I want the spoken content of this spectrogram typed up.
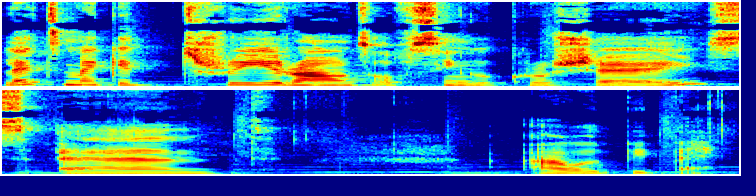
Let's make it three rounds of single crochets and I will be back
